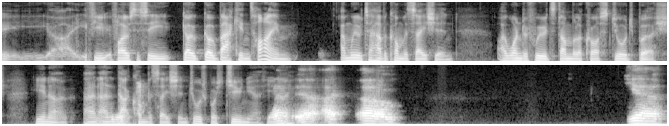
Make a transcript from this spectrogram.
if you if i was to see go go back in time and we were to have a conversation i wonder if we would stumble across george bush you know and and that conversation george bush jr Yeah, know yeah. I um yeah.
